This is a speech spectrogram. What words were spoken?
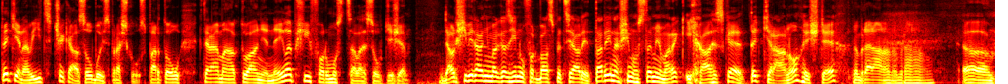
Teď je navíc čeká souboj s pražskou Spartou, která má aktuálně nejlepší formu z celé soutěže. Další vydání magazínu Fotbal Speciál je tady. Naším hostem je Marek Icha. Hezké teď ráno ještě. Dobré ráno, dobré ráno. Uh,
